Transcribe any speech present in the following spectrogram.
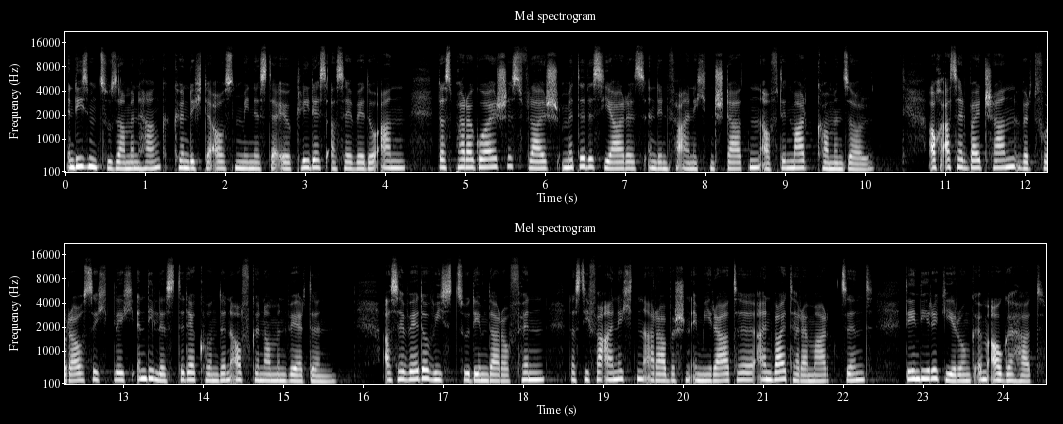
In diesem Zusammenhang kündigte Außenminister Euclides Acevedo an, dass paraguayisches Fleisch Mitte des Jahres in den Vereinigten Staaten auf den Markt kommen soll. Auch Aserbaidschan wird voraussichtlich in die Liste der Kunden aufgenommen werden. Acevedo wies zudem darauf hin, dass die Vereinigten Arabischen Emirate ein weiterer Markt sind, den die Regierung im Auge hat.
